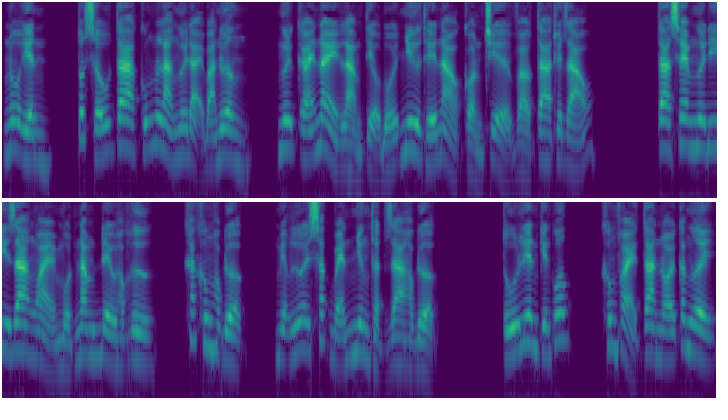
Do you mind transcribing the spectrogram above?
Ngô Yên, tốt xấu ta cũng là ngươi đại bá nương, ngươi cái này làm tiểu bối như thế nào còn chỉ vào ta thuyết giáo. Ta xem ngươi đi ra ngoài một năm đều học hư, khác không học được, miệng lưỡi sắc bén nhưng thật ra học được. Tú liên kiến quốc, không phải ta nói các ngươi,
